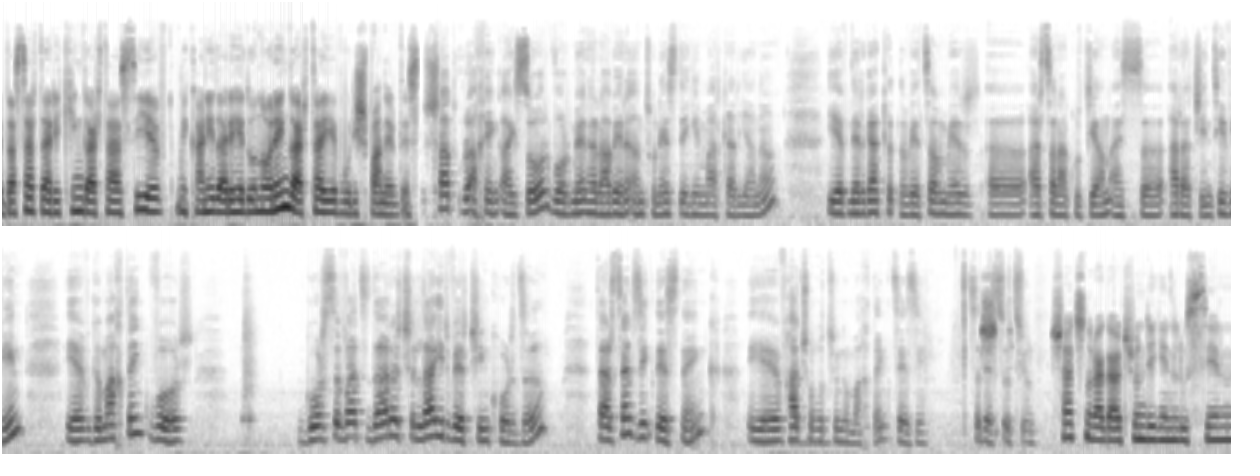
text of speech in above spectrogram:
երդասար տարիքին գարտասի եւ մի քանի տարի հետո նորեն գարտա եւ ուրիշ բաներ դես շատ ուրախ ենք այսօր որ մեր հրավերը ընդունեց Տիգին Մարկարյանը եւ ներկա գտնվեցավ մեր արցանակության այս առաջին TV-ին եւ գմախտենք որ գործված դարը չլա իր վերջին կորձը դարձել զինք տեսնենք եւ հաջողություն գմախտենք ցեզի Սրեսություն։ Շատ շնորհակալություն դիգին Լուսին,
